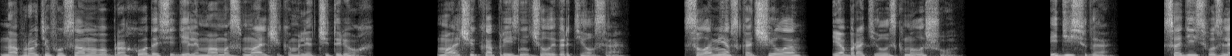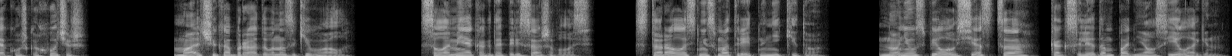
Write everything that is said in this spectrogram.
Напротив у самого прохода сидели мама с мальчиком лет четырех. Мальчик капризничал и вертелся. Соломея вскочила и обратилась к малышу. «Иди сюда. Садись возле окошка, хочешь?» Мальчик обрадованно закивал. Соломея, когда пересаживалась, старалась не смотреть на Никиту, но не успела усесться, как следом поднялся Елагин.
